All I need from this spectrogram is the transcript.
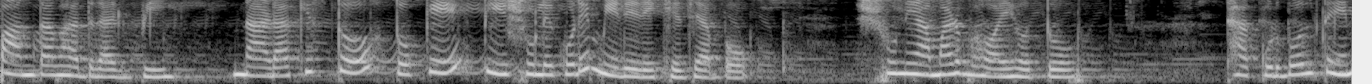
পান্তা ভাত রাখবি। না রাখিস তো, তোকে ত্রিশুলে করে মেরে রেখে যাব। শুনে আমার ভয় হতো। ঠাকুর বলতেন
